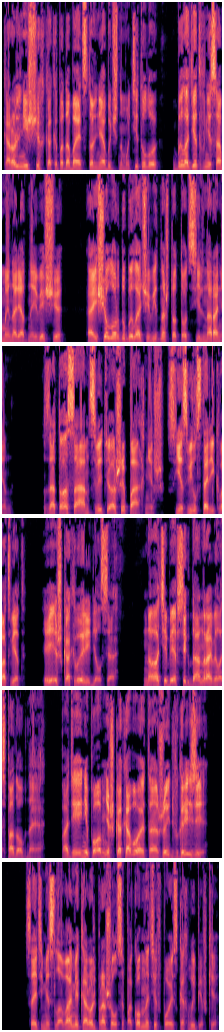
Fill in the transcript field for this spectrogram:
Король нищих, как и подобает столь необычному титулу, был одет в не самые нарядные вещи, а еще лорду было очевидно, что тот сильно ранен. «Зато сам цветешь и пахнешь», — съязвил старик в ответ. «Ишь, как вырядился! Но тебе всегда нравилось подобное. Поди не помнишь, каково это — жить в грязи». С этими словами король прошелся по комнате в поисках выпивки.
